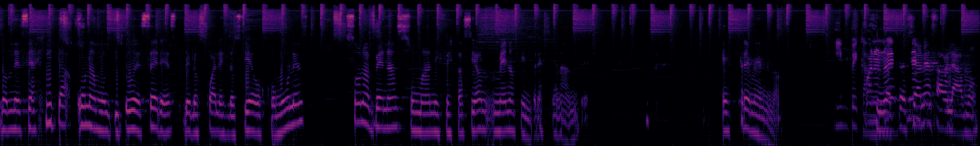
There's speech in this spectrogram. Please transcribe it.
donde se agita una multitud de seres de los cuales los ciegos comunes son apenas su manifestación menos impresionante. Es tremendo. Impecable. Bueno, no hablamos.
